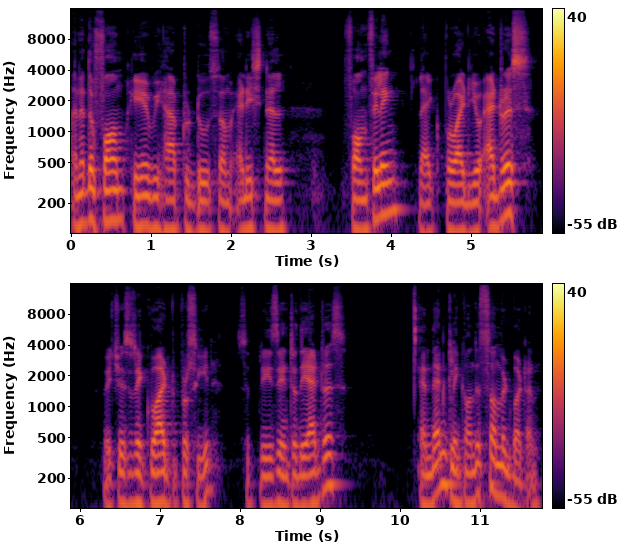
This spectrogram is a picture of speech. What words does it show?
another form. Here we have to do some additional form filling, like provide your address, which is required to proceed. So please enter the address and then click on the submit button.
